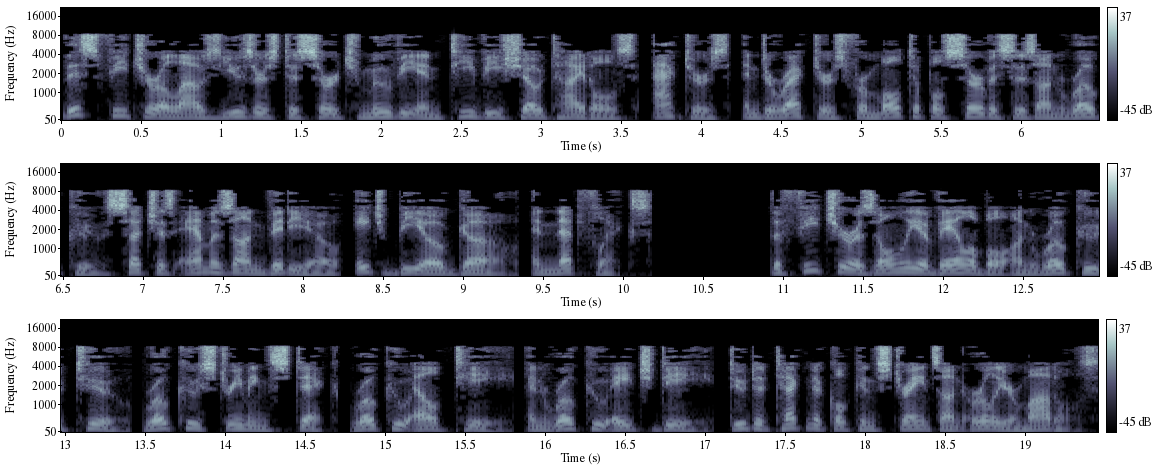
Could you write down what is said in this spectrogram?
This feature allows users to search movie and TV show titles, actors, and directors for multiple services on Roku such as Amazon Video, HBO Go, and Netflix. The feature is only available on Roku 2, Roku Streaming Stick, Roku LT, and Roku HD, due to technical constraints on earlier models.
